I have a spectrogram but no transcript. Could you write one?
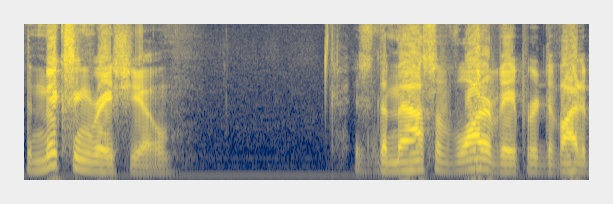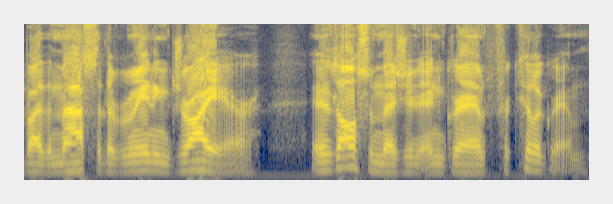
The mixing ratio is the mass of water vapor divided by the mass of the remaining dry air and is also measured in grams per kilogram.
